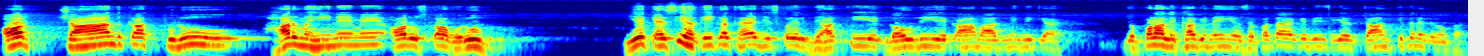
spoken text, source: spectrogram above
اور چاند کا طلوع ہر مہینے میں اور اس کا غروب۔ یہ ایک ایسی حقیقت ہے جس کو ایک دیہاتی، ایک گودی ایک عام آدمی بھی کیا ہے، جو پڑھا لکھا بھی نہیں ہے، اسے پتا ہے کہ بھی یہ چاند کتنے دنوں کا ہے۔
